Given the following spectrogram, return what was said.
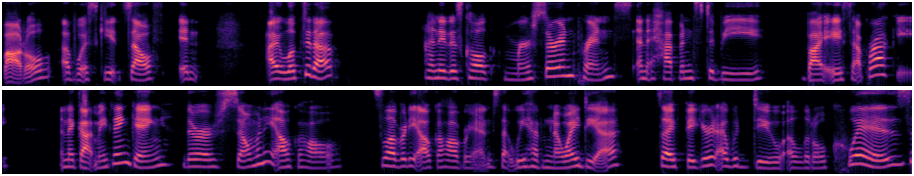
bottle of whiskey itself. And I looked it up and it is called Mercer and Prince and it happens to be by ASAP Rocky. And it got me thinking there are so many alcohol, celebrity alcohol brands that we have no idea. So I figured I would do a little quiz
